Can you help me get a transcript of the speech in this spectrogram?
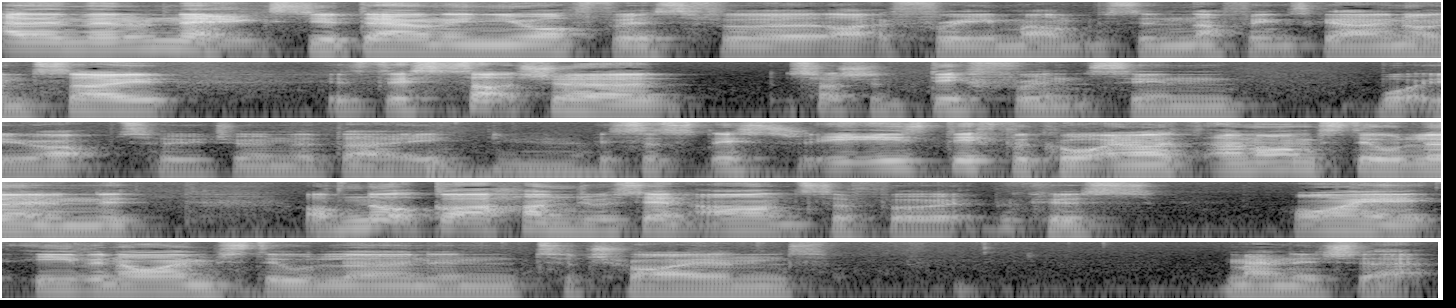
then the next you're down in your office for like three months and nothing's going on. So it's there's such a such a difference in what you're up to during the day. Yeah. It's just, it's it is difficult, and I and I'm still learning. It, I've not got a hundred percent answer for it because I even I'm still learning to try and manage that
